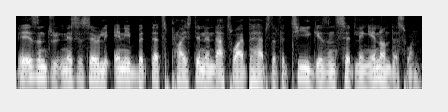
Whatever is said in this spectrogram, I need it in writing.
there isn't necessarily any bit that's priced in. And that's why perhaps the fatigue isn't settling in on this one.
